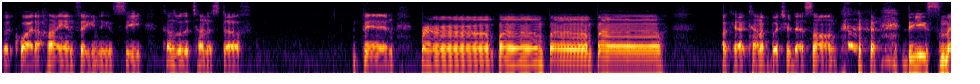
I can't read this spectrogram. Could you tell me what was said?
a, quite a high end figure. You can see comes with a ton of stuff. Then, bum, bum, bum, bum. okay, I kind of butchered that song. Do you smell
